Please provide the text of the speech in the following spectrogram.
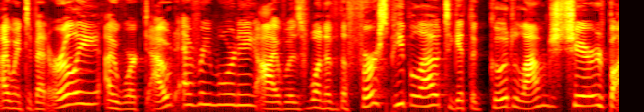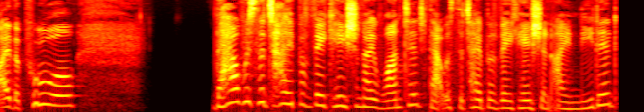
I went to bed early. I worked out every morning. I was one of the first people out to get the good lounge chair by the pool. That was the type of vacation I wanted. That was the type of vacation I needed.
